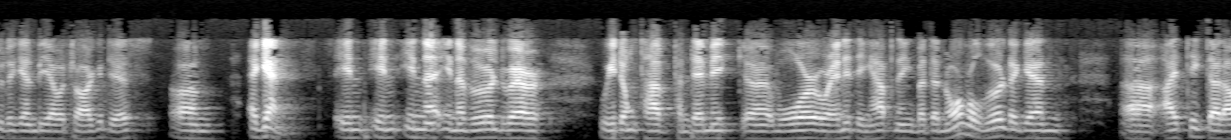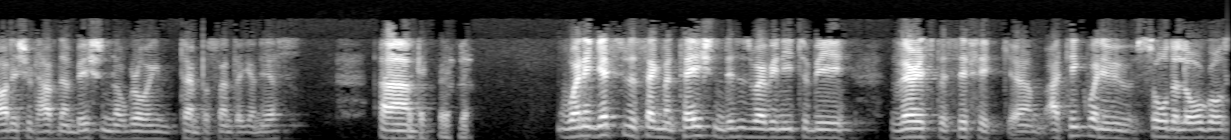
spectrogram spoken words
should again be our target, yes. Um, again, in in in a in a world where we don't have pandemic, uh, war, or anything happening, but a normal world again, uh, I think that adidas should have the ambition of growing 10% again, yes. Um, okay. Perfect. When it gets to the segmentation, this is where we need to be very specific. Um, I think when you saw the logos,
